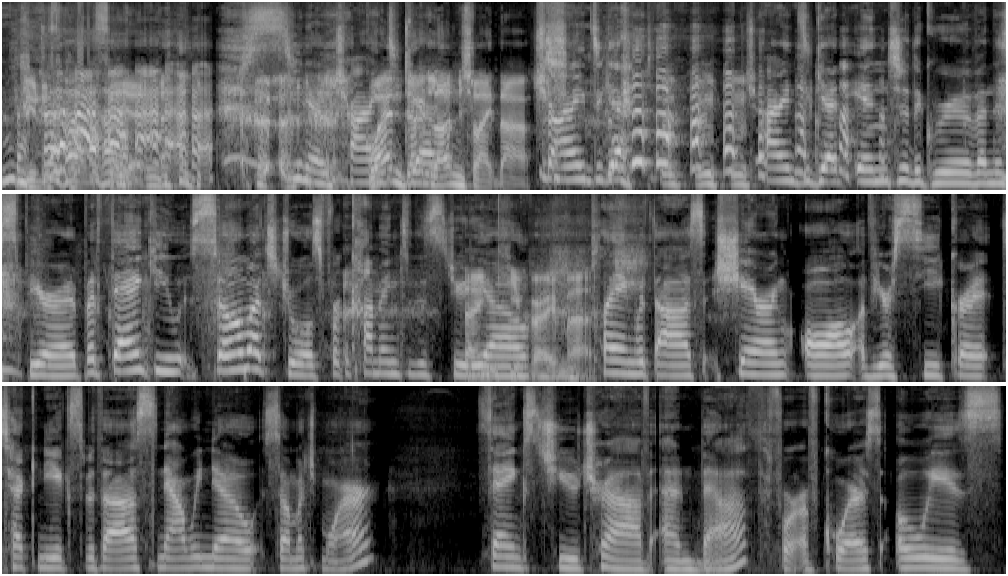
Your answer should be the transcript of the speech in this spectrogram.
You just can't see it. You know, trying Gwen, to don't get lunge like that. trying to get trying to get into the groove and the spirit. But thank you so much, Jules, for coming to the studio. Thank you very much. Playing with us, sharing all of your secret techniques with us. Now we know so much more. Thanks to Trav and Beth for, of course, always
